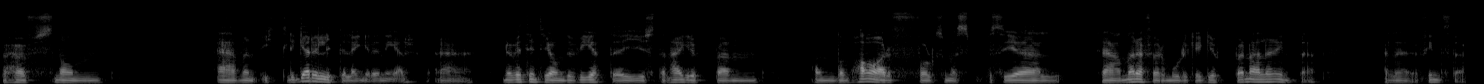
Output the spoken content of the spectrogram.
behövs någon även ytterligare lite längre ner. Eh, nu vet inte jag om du vet i just den här gruppen om de har folk som är speciell tränare för de olika grupperna eller inte. Eller finns det?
